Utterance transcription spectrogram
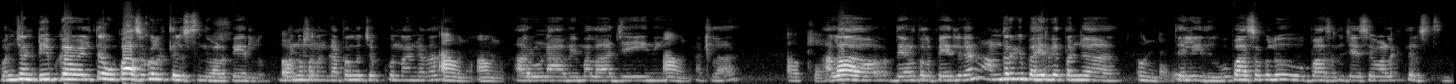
కొంచెం డీప్గా వెళ్తే ఉపాసకులకు తెలుస్తుంది వాళ్ళ పేర్లు. మొన్న మనం గతంలో చెప్పుకున్నాం కదా? అవును అవును. అరుణ విమల జయిని అవును. అట్లా. అలా దేవతల పేర్లు కానీ అందరికి బహిర్గతంగా ఉండదు. తెలియదు ఉపాసకులు ఉపాసన చేసే వాళ్ళకి తెలుస్తుంది.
